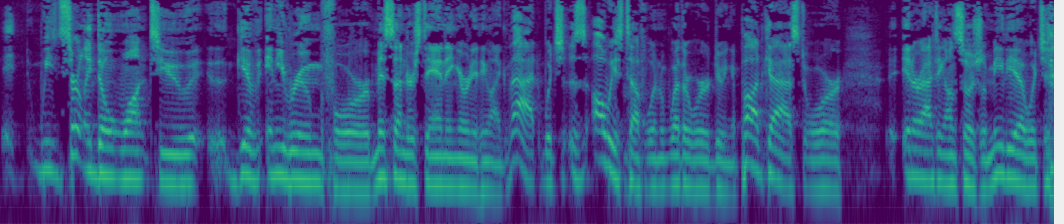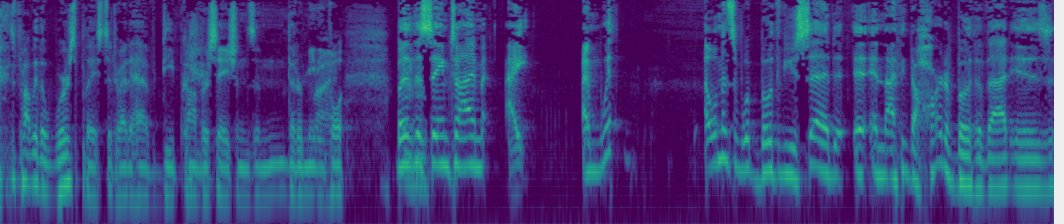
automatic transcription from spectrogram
it, we certainly don't want to give any room for misunderstanding or anything like that, which is always tough when whether we're doing a podcast or interacting on social media, which is probably the worst place to try to have deep conversations and that are meaningful. Right. But mm-hmm. at the same time, I I'm with elements of what both of you said, and I think the heart of both of that is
